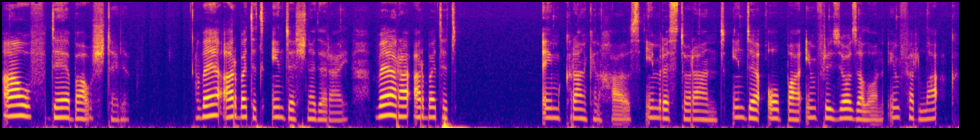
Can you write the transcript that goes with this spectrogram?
auf der Baustelle? Wer arbeitet in der Schneiderei? Wer ra- arbeitet im Krankenhaus, im Restaurant, in der Oper, im Friseursalon, im Verlag,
